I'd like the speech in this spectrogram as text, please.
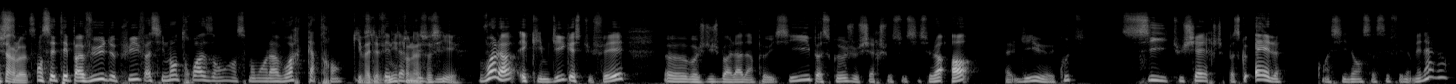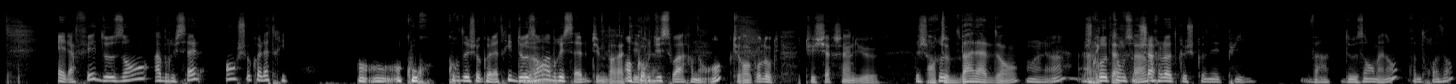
Charlotte. On s'était pas vu depuis facilement trois ans à ce moment-là, voire quatre ans. Qui va devenir ton associé. Voilà, et qui me dit Qu'est-ce que tu fais? Euh, bah, Je dis Je balade un peu ici parce que je cherche ceci, cela. Ah Elle dit euh, Écoute, si tu cherches, parce que elle, coïncidence assez phénoménale, hein, elle a fait deux ans à Bruxelles en chocolaterie. En, en- en cours, cours de chocolaterie, deux Non, ans à Bruxelles. Tu me En baratines. cours là. du soir, non. Tu rencontres donc, tu cherches un lieu Je en te baladant Voilà. Je retombe sur. Charlotte que je connais depuis 22 ans maintenant, 23 ans.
